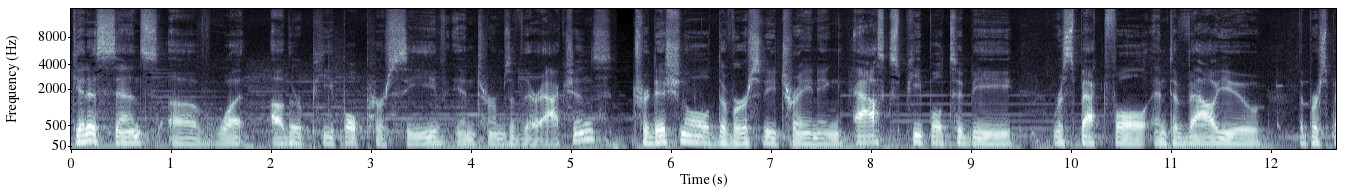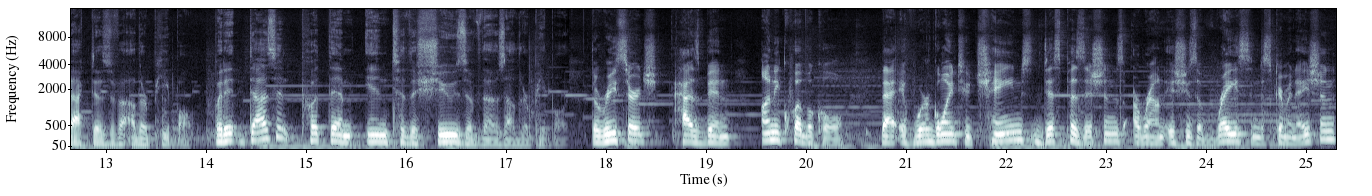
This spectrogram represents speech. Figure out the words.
get a sense of what other people perceive in terms of their actions. Traditional diversity training asks people to be respectful and to value the perspectives of other people. But it doesn't put them into the shoes of those other people. The research has been unequivocal that if we're going to change dispositions around issues of race and discrimination,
